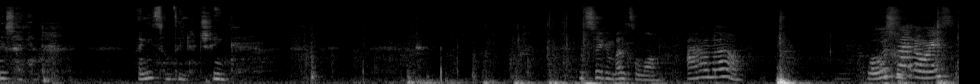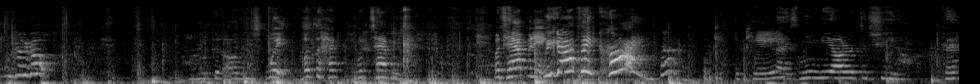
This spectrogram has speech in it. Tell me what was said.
Wait a second. I need something to drink. What's taking Ben so long? I don't know. What was that noise? We gotta go. Oh, at all these. Wait, what the heck? What's happening? What's happening? We gotta fake crime! okay. Guys, meet me out at the tree. Okay.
